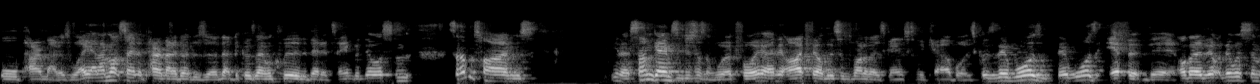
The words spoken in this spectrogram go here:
all Parramatta's way. And I'm not saying that Parramatta don't deserve that because they were clearly the better team, but there was some sometimes, you know, some games it just doesn't work for you. And I felt this was one of those games for the Cowboys because there was there was effort there. Although there, there was some,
